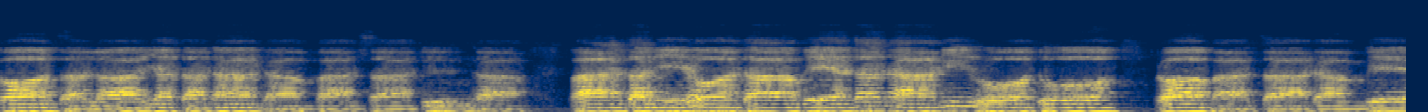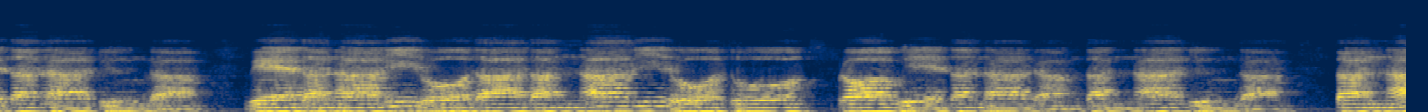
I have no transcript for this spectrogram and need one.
ก็สลายตนะดับภาสะจึงดับปัสสนิโรธาเวทนานิโรธเพราะปัสสะดับเวทนาจึงดับ เวทนานิโรธาตัณหานิโรธเพราะเวทนาดับตัณหาจึงดับตัณหา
